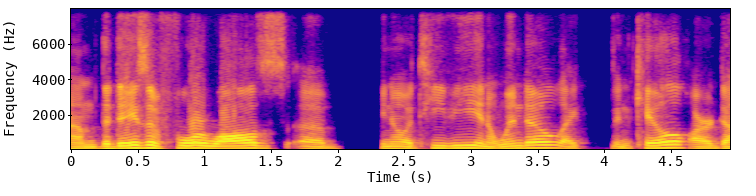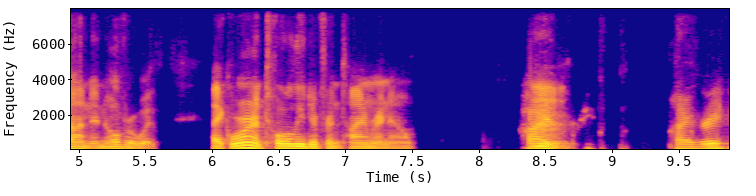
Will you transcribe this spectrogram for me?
Um, the days of four walls, uh, you know, a TV and a window, like and kill, are done and over with. Like we're in a totally different time right now. I agree. I agree.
